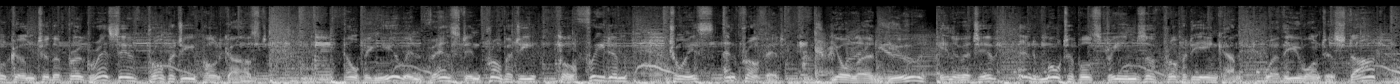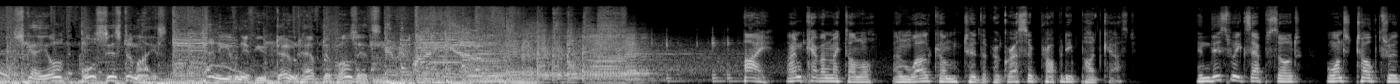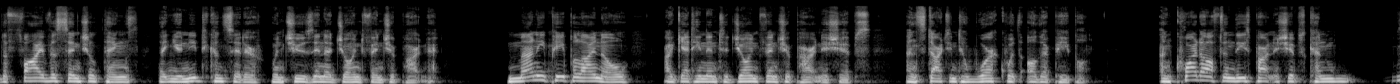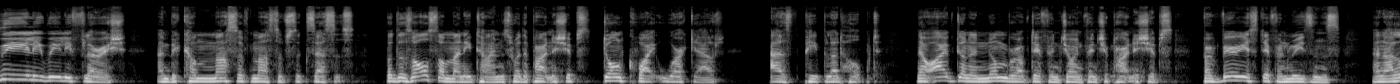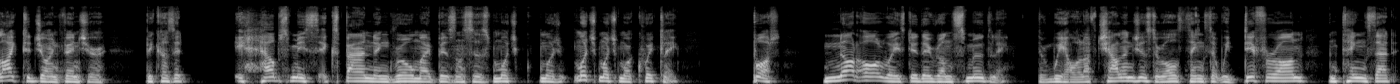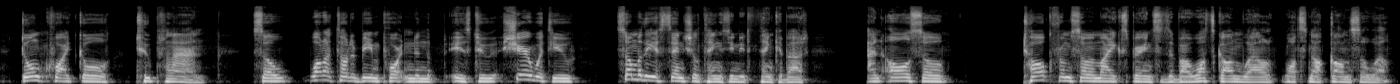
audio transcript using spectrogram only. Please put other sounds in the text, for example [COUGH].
Welcome to the Progressive Property Podcast, helping you invest in property for freedom, choice, and profit. You'll learn new, innovative, and multiple streams of property income, whether you want to start, scale, or systemize, and even if you don't have deposits. Hi, I'm Kevin McDonald, and welcome to the Progressive Property Podcast. In this week's episode, I want to talk through the five essential things that you need to consider when choosing a joint venture partner. Many people I know are getting into joint venture partnerships and starting to work with other people. And quite often, these partnerships can really, really flourish and become massive, massive successes. But there's also many times where the partnerships don't quite work out as people had hoped. Now, I've done a number of different joint venture partnerships for various different reasons, and I like to joint venture because it it helps me expand and grow my businesses much much much much more quickly. But not always do they run smoothly. We all have challenges. They're all things that we differ on and things that don't quite go to plan. So what I thought would be important the, is to share with you some of the essential things you need to think about and also talk from some of my experiences about what's gone well, what's not gone so well.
